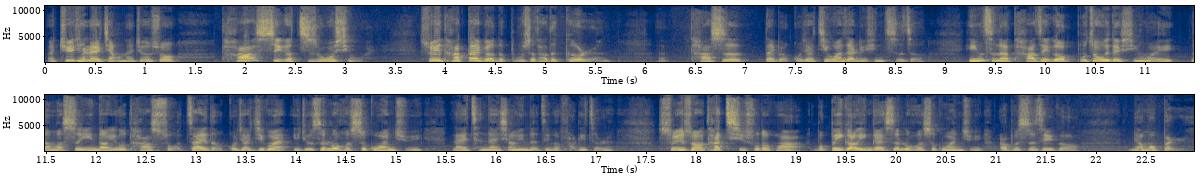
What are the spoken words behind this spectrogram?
呃，具体来讲呢，就是说。他是一个职务行为，所以他代表的不是他的个人，嗯，他是代表国家机关在履行职责，因此呢，他这个不作为的行为，那么是应当由他所在的国家机关，也就是漯河市公安局来承担相应的这个法律责任。所以说，他起诉的话，不，被告应该是漯河市公安局，而不是这个梁某本人。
